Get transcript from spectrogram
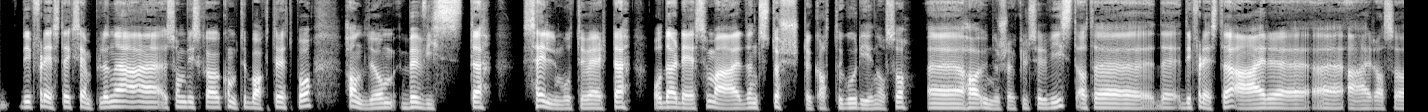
de fleste eksemplene er, som vi skal komme tilbake til etterpå, handler jo om bevisste selvmotiverte, og det er det som er den største kategorien også, uh, har undersøkelser vist, at uh, de, de fleste er, uh, er altså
